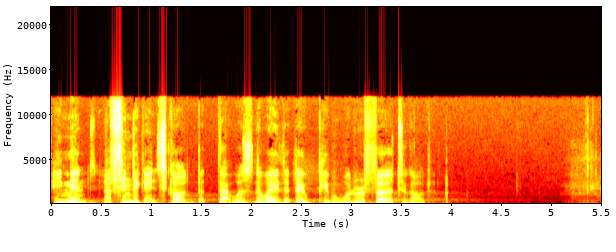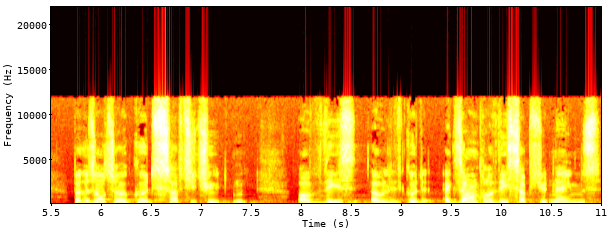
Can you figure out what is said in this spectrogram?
He meant, I've sinned against God, but that was the way that they, people would refer to God. But there's also a good substitute of these, a good example of these substitute names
